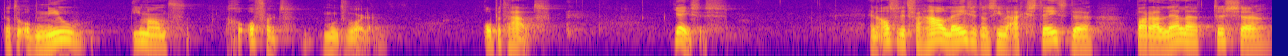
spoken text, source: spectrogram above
dat er opnieuw iemand geofferd moet worden. Op het hout. Jezus. En als we dit verhaal lezen, dan zien we eigenlijk steeds de parallellen tussen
